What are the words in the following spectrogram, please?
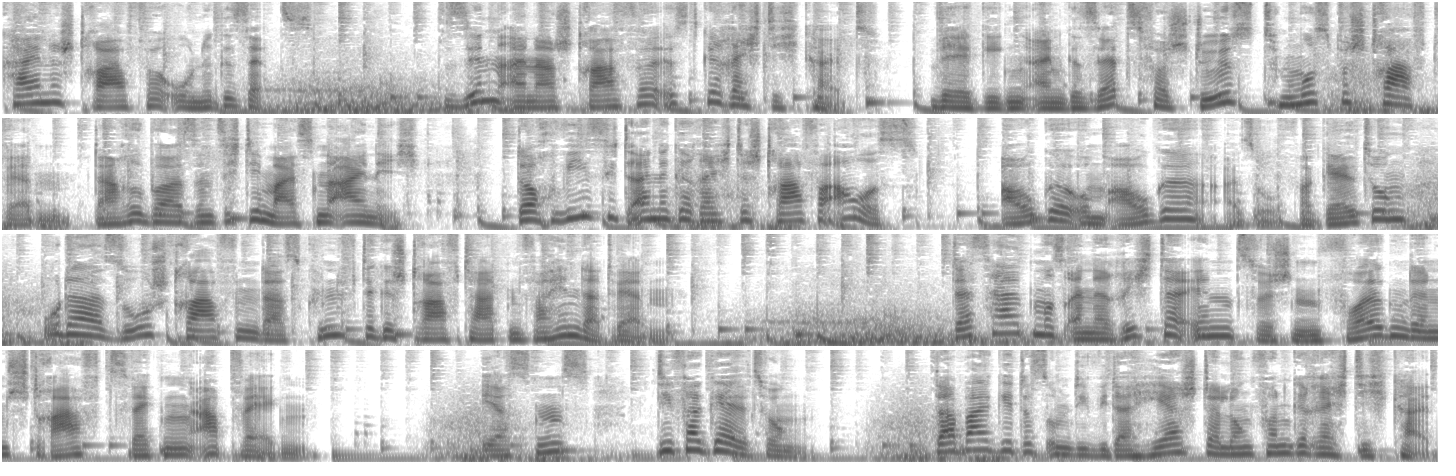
keine Strafe ohne Gesetz. Sinn einer Strafe ist Gerechtigkeit. Wer gegen ein Gesetz verstößt, muss bestraft werden. Darüber sind sich die meisten einig. Doch wie sieht eine gerechte Strafe aus? Auge um Auge, also Vergeltung, oder so Strafen, dass künftige Straftaten verhindert werden. Deshalb muss eine Richterin zwischen folgenden Strafzwecken abwägen. Erstens die Vergeltung. Dabei geht es um die Wiederherstellung von Gerechtigkeit.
